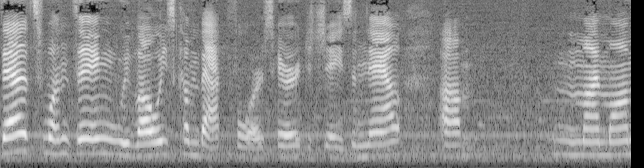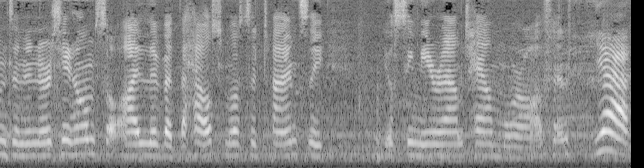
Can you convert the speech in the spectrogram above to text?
that's one thing we've always come back for is Heritage Days. And now um, my mom's in a nursing home, so I live at the house most of the time, so you'll see me around town more often. Yeah.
